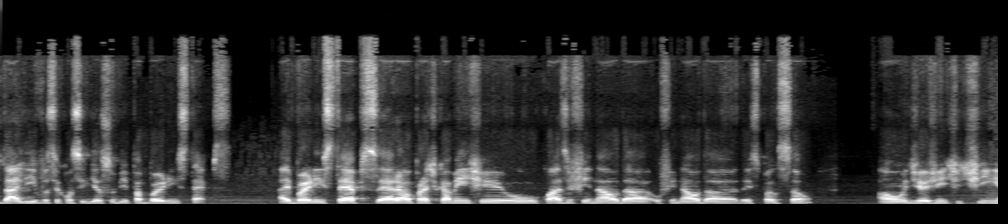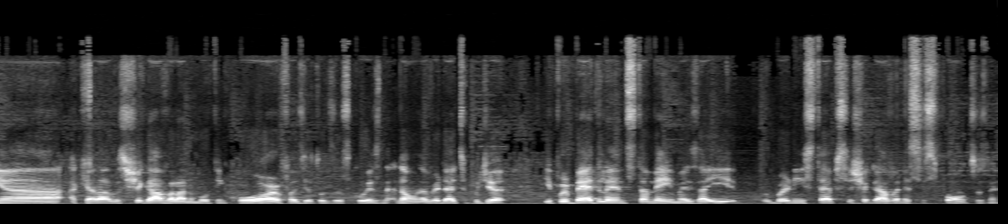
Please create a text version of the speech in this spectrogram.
Dali você conseguia subir para Burning Steps. Aí Burning Steps era praticamente o quase final da, o final da, da expansão, onde a gente tinha aquela. Você chegava lá no Molten Core, fazia todas as coisas. Né? Não, na verdade você podia ir por Badlands também, mas aí o Burning Steps você chegava nesses pontos, né?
